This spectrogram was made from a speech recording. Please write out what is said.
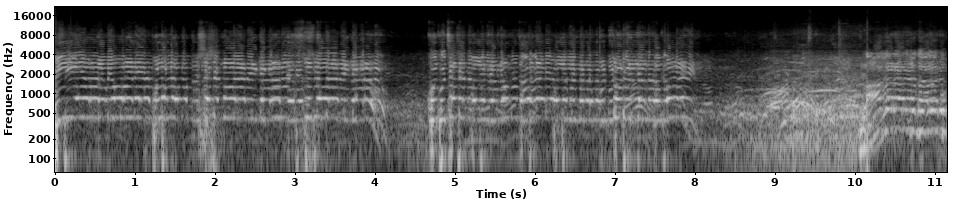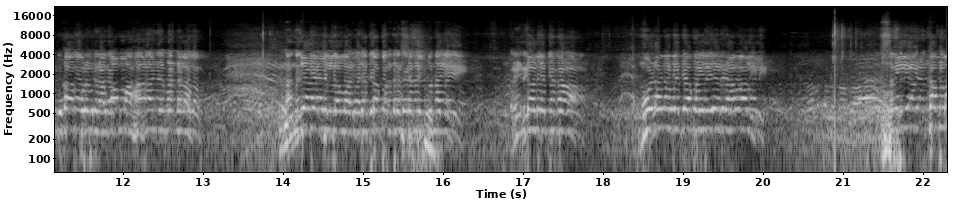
పిఆర్ మెమోరియల్ పుల్లల కృష్ణనారాయణ గారు, యశ్వదారాయణ గారు, కుచ్చనపల్లి గ్రామం, తాడేపల్లి మండలం, గుంటూరు జిల్లా కంబైన్. నాగరాజు గారు బుక్కాపురం గ్రామం మహానంద మండలం నంద్యాల జిల్లా వారి జత ప్రదర్శనిస్తున్నాయి రెండవ జతగా మూడవ జత బయలుదేరి రావాలి శ్రీ అక్కమ్మ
